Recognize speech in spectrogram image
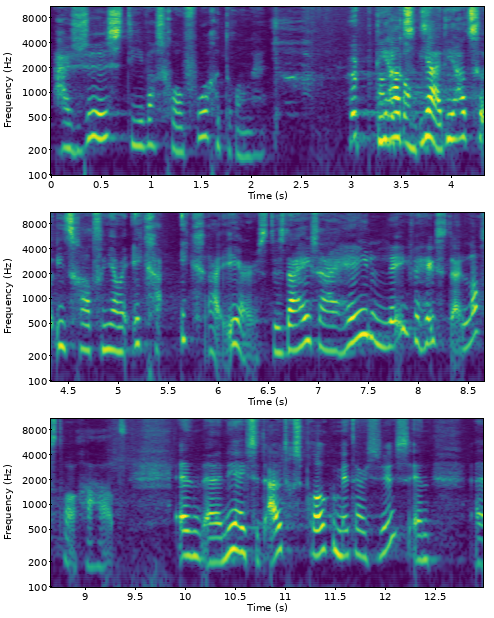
haar zus, die was gewoon voorgedrongen. Hup, Die had, kant. ja, die had zoiets gehad van, ja, maar ik ga, ik ga eerst. Dus daar heeft ze haar hele leven heeft ze daar last van gehad. En eh, nu heeft ze het uitgesproken met haar zus. En eh,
